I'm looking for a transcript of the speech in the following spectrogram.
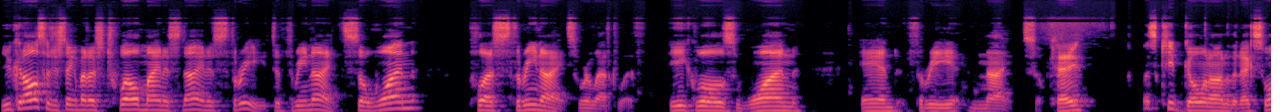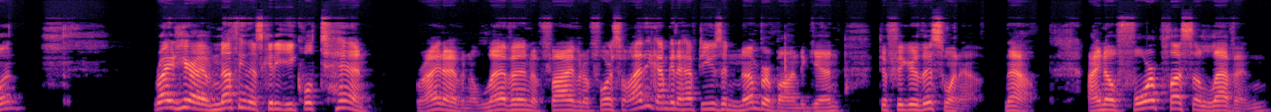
You can also just think about it as 12 minus 9 is 3 to 3 ninths. So 1 plus 3 ninths we're left with equals 1 and 3 ninths. Okay, let's keep going on to the next one. Right here, I have nothing that's going to equal 10, right? I have an 11, a 5, and a 4. So I think I'm going to have to use a number bond again to figure this one out. Now, I know 4 plus 11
